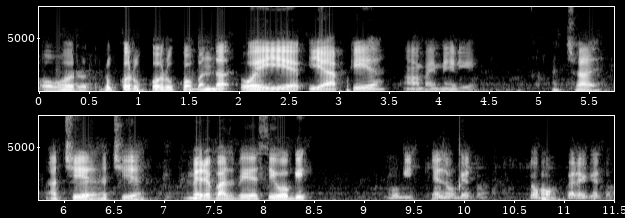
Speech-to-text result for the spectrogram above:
और रुको रुको रुको बंदा ओए ये ये आपकी है? हाँ भाई मेरी है। अच्छा है अच्छी है अच्छी है। मेरे पास भी ऐसी होगी? होगी खेलोगे तो टॉप अप करेंगे तो।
